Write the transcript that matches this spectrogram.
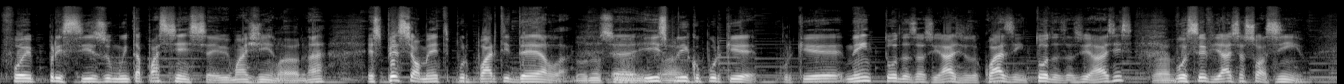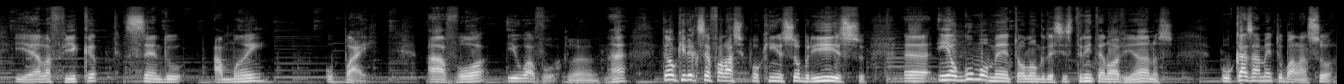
foi preciso muita paciência, eu imagino, claro. né? Especialmente por parte dela. Senhora, é, e explico claro. por quê porque nem todas as viagens, ou quase em todas as viagens, claro. você viaja sozinho. E ela fica sendo a mãe, o pai, a avó e o avô. Claro. Né? Então eu queria que você falasse um pouquinho sobre isso. Uh, em algum momento ao longo desses 39 anos, o casamento balançou?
